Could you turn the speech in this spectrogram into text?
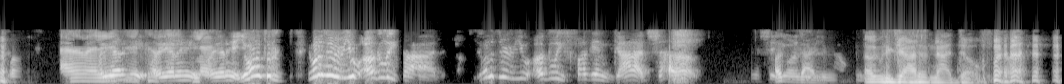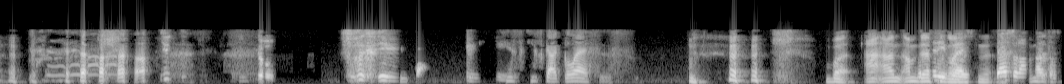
What you gotta No. You gotta hate? What you gotta hate? What you gotta hate? You want to you want to review Ugly God? You want to review Ugly fucking God? Shut up. Shit, Ugly God review Ugly God is not dope. Fuck you. he's he's got glasses. but I, I'm, I'm But definitely anyway, gonna That's what I'm I'm about to.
